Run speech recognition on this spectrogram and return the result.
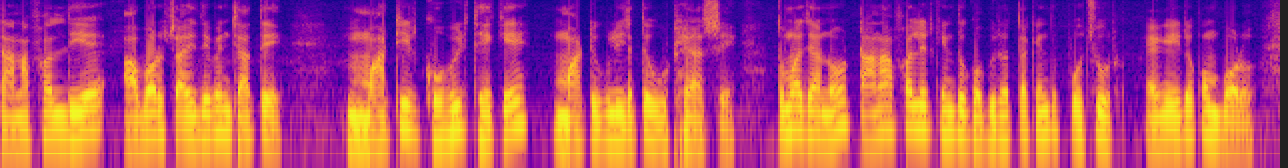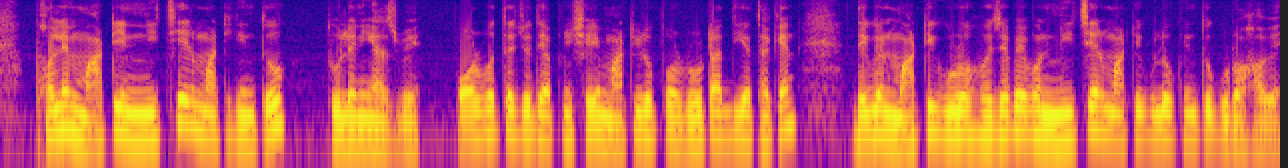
টানা ফাল দিয়ে আবারও চাষ দেবেন যাতে মাটির গভীর থেকে মাটিগুলি যাতে উঠে আসে। তোমরা জানো, টানা ফালের কিন্তু গভীরতা কিন্তু প্রচুর এইরকম বড়। ফলে মাটির নিচের মাটি কিন্তু তুলে নিয়ে আসবে। পর্বতে যদি আপনি সেই মাটির ওপর রোটার দিয়ে থাকেন, দেখবেন মাটি গুঁড়ো হয়ে যাবে এবং নিচের মাটিগুলো কিন্তু গুঁড়ো হবে।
